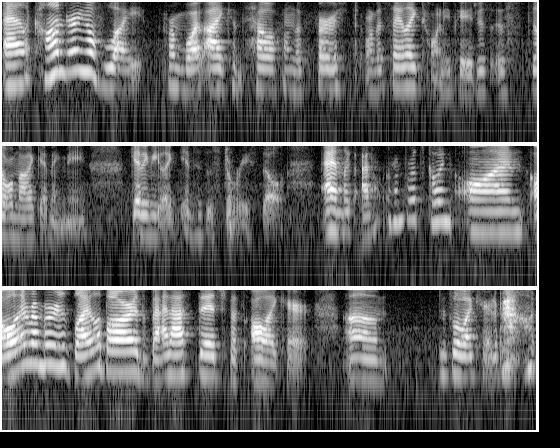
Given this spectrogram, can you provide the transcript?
And a Conjuring of Light from what I can tell from the first, I want to say like 20 pages, is still not getting me, getting me like into the story still. And like I don't remember what's going on. All I remember is Lila Bard, the badass bitch. That's all I care. Um, that's all I cared about.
